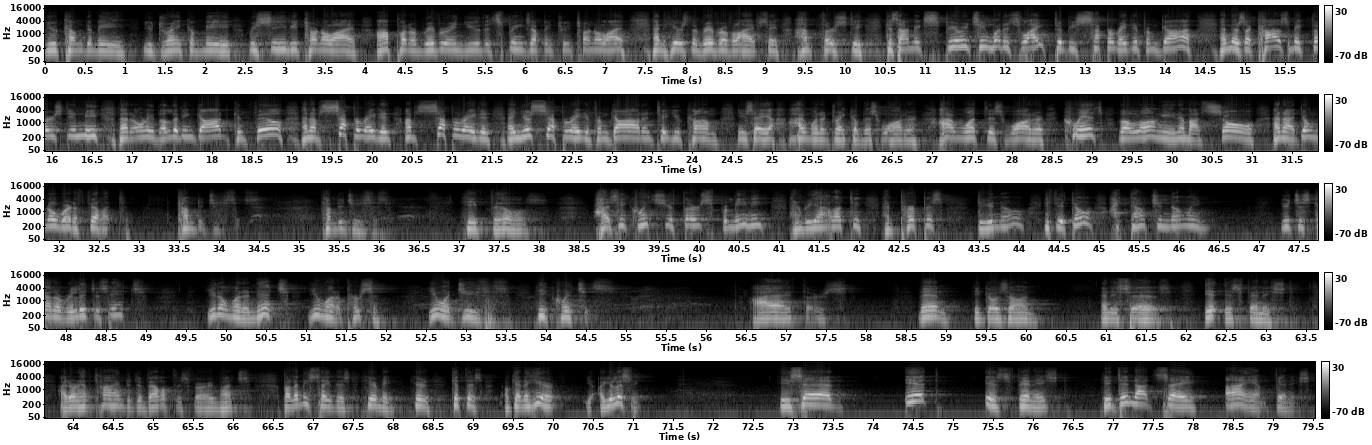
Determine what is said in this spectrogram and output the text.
You come to me you drink of me, receive eternal life. I'll put a river in you that springs up into eternal life. And here's the river of life saying, I'm thirsty because I'm experiencing what it's like to be separated from God. And there's a cosmic thirst in me that only the living God can fill. And I'm separated. I'm separated. And you're separated from God until you come. And you say, I want a drink of this water. I want this water. Quench the longing in my soul and I don't know where to fill it. Come to Jesus. Come to Jesus. He fills. Has He quenched your thirst for meaning and reality and purpose? Do you know? If you don't, I doubt you know Him. You just got a religious itch. You don't want an itch, you want a person. You want Jesus. He quenches. I thirst. Then he goes on and he says, It is finished. I don't have time to develop this very much, but let me say this. Hear me. Here, get this. Okay, now here, are you listening? He said, It is finished. He did not say, I am finished.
